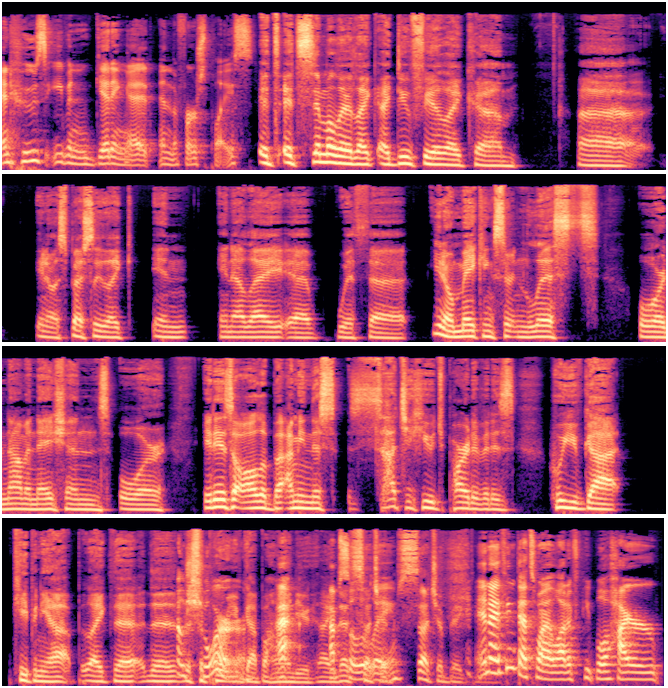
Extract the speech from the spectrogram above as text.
and who's even getting it in the first place. it's it's similar like i do feel like um uh you know especially like in in la uh, with uh you know making certain lists or nominations or it is all about i mean there's such a huge part of it is who you've got keeping you up like the the, Oh, the support sure. you've got behind A- you like absolutely. that's such a such a big deal. And I think that's why a lot of people hire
